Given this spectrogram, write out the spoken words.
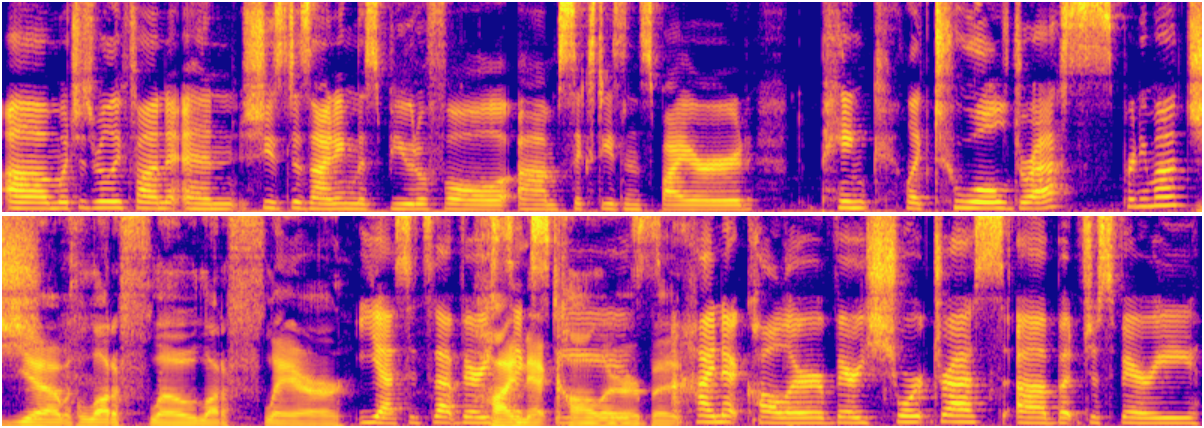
um, which is really fun. And she's designing this beautiful um, '60s inspired pink like tulle dress, pretty much. Yeah, with a lot of flow, a lot of flair. Yes, it's that very High neck collar, but- high neck collar, very short dress, uh, but just very.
